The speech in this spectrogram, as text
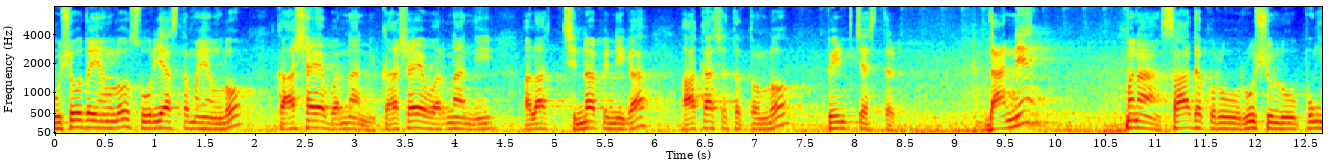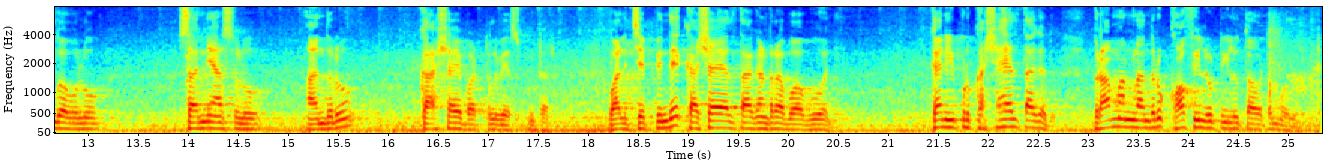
ఉషోదయంలో సూర్యాస్తమయంలో కాషాయ వర్ణాన్ని కాషాయ వర్ణాన్ని అలా చిన్న పిన్నిగా ఆకాశతత్వంలో పెయింట్ చేస్తాడు. దాన్నే మన సాధకులు ఋషులు పుంగవులు సన్యాసులు అందరూ కాషాయ బట్టలు వేసుకుంటారు. వాళ్ళు చెప్పిందే కషాయాలు తాగండిరా బాబు అని. కానీ ఇప్పుడు కషాయాలు తాగదు. బ్రాహ్మణులందరూ కాఫీలు టీలు తాగటం మొదలు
